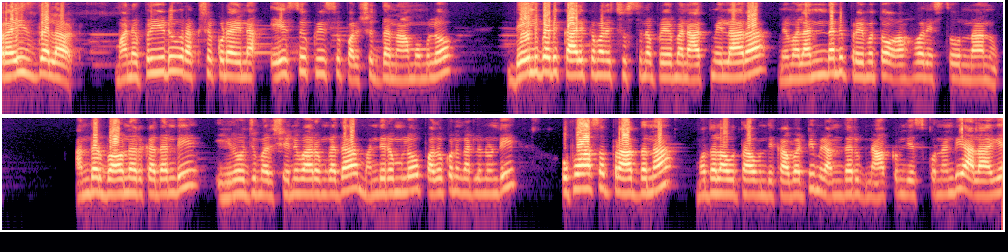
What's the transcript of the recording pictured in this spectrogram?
ప్రైజ్ ద లాడ్ మన ప్రియుడు రక్షకుడైన యేసుక్రీస్తు పరిశుద్ధ నామములో డైలీ బడి కార్యక్రమాన్ని చూస్తున్న ప్రేమని ఆత్మీయులారా మిమ్మల్ని అందరినీ ప్రేమతో ఆహ్వానిస్తూ ఉన్నాను. అందరు బాగున్నారు కదండి? ఈరోజు మరి శనివారం కదా మందిరంలో పదకొండు గంటల నుండి ఉపవాస ప్రార్థన మొదలవుతా ఉంది కాబట్టి మీరు అందరూ జ్ఞాపకం చేసుకోనండి. అలాగే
